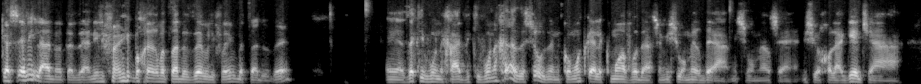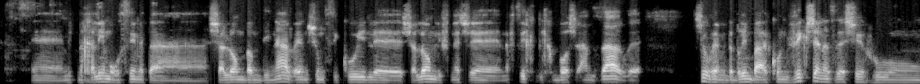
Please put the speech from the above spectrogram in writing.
קשה לי לענות על זה, אני לפעמים בוחר בצד הזה ולפעמים בצד הזה. אה, זה כיוון אחד, וכיוון אחר זה שוב, זה מקומות כאלה כמו עבודה, שמישהו אומר דעה, מישהו אומר שמישהו יכול להגיד שהמתנחלים הורסים את השלום במדינה ואין שום סיכוי לשלום לפני שנפסיק לכבוש עם זר, ושוב, הם מדברים בקונביקשן הזה שהוא...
